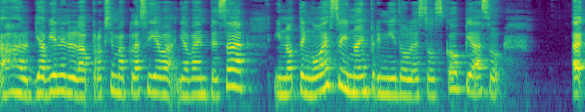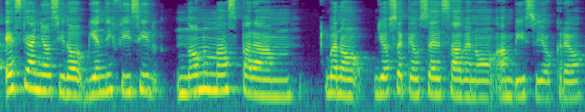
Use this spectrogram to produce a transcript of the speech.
Ah, ya viene la próxima clase, ya va, ya va a empezar y no tengo esto y no he imprimido estas copias. O, ah, este año ha sido bien difícil, no nomás para mm, bueno, yo sé que ustedes saben o han visto, yo creo,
